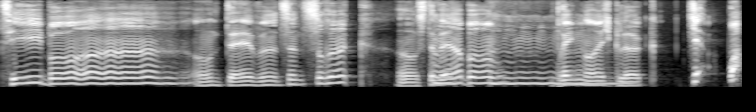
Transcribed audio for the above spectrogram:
Tibor und David sind zurück aus der Werbung, bringen euch Glück. Ja, wow,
